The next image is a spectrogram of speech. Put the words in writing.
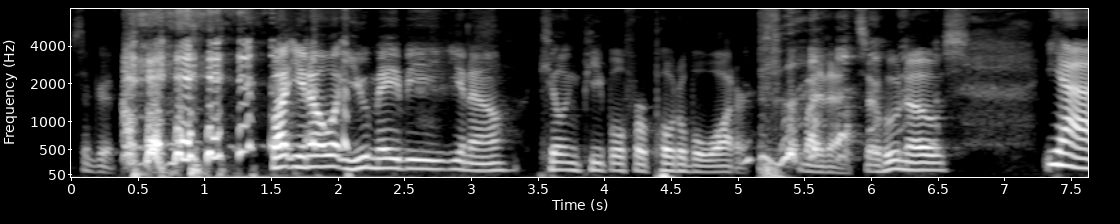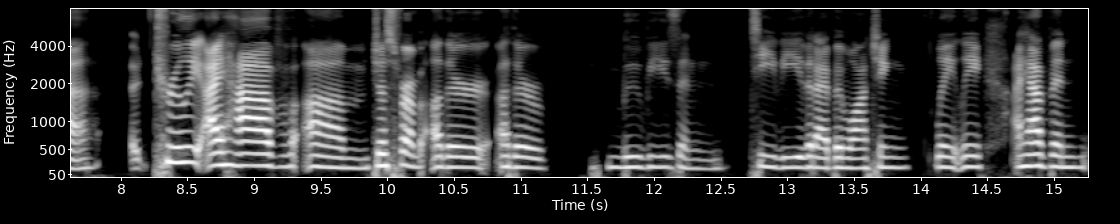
So good. But you know what? You may be, you know, killing people for potable water by that. So who knows? yeah, truly, I have um just from other other movies and TV that I've been watching lately. I have been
